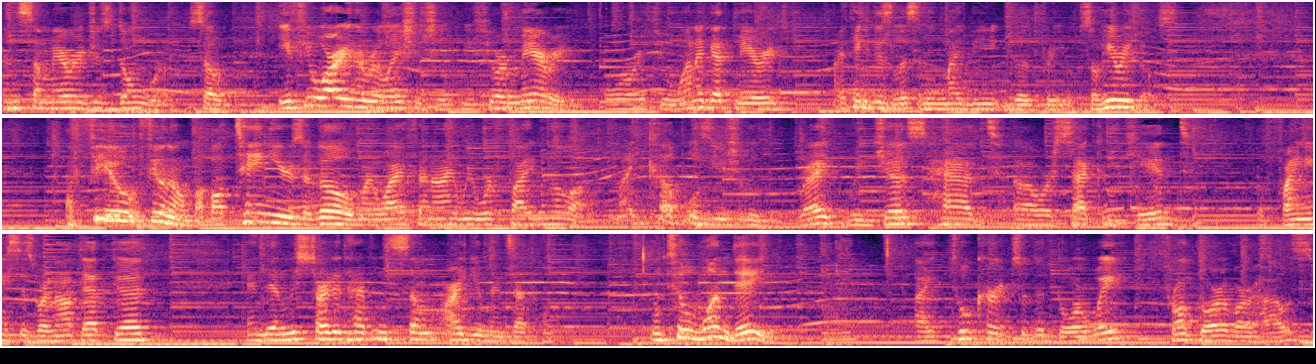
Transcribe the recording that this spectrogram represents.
and some marriages don't work. So, if you are in a relationship, if you're married, or if you want to get married, I think this listening might be good for you. So, here it goes. A few, few no, about 10 years ago, my wife and I, we were fighting a lot, like couples usually do, right? We just had our second kid, the finances were not that good, and then we started having some arguments at home. Until one day, I took her to the doorway, front door of our house,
